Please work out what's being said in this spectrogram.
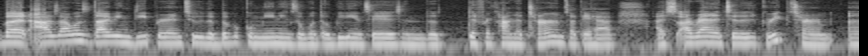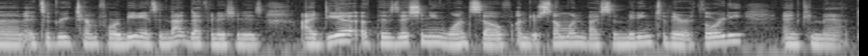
But as I was diving deeper into the biblical meanings of what the obedience is and the different kind of terms that they have, I, I ran into the Greek term. Um, it's a Greek term for obedience, and that definition is idea of positioning oneself under someone by submitting to their authority and command.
